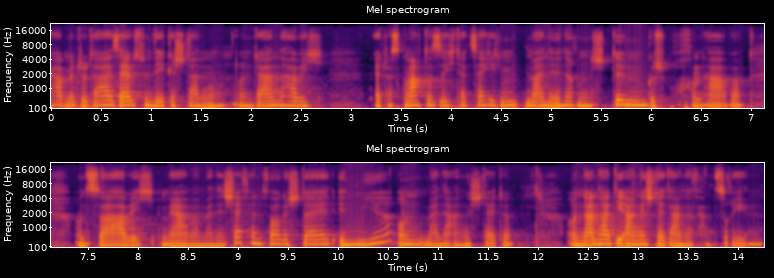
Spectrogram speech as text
habe mir total selbst im Weg gestanden. Und dann habe ich etwas gemacht, dass ich tatsächlich mit meinen inneren Stimmen gesprochen habe. Und zwar habe ich mir einmal meine Chefin vorgestellt in mir und meine Angestellte. Und dann hat die Angestellte angefangen zu reden.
